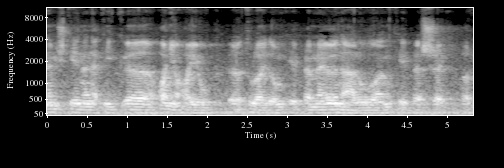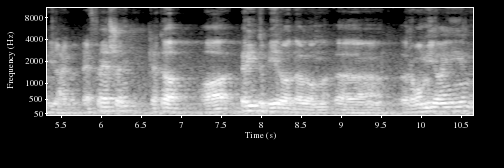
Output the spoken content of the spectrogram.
nem is kéne nekik anyahajók tulajdonképpen, mert önállóan képesek a világot befolyásolni. Tehát a, a brit birodalom romjain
